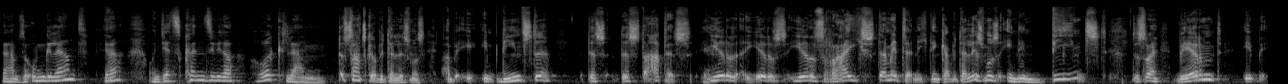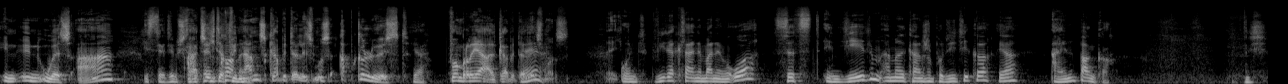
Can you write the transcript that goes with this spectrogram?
dann haben sie umgelernt, ja. Und jetzt können sie wieder rücklernen. Der Staatskapitalismus, aber im Dienste des, des Staates, ihre, ihres, ihres Reichs der Mitte, nicht den Kapitalismus in den Dienst des Reichs. Während in den USA der hat sich der entkommen. Finanzkapitalismus abgelöst Ja. vom Realkapitalismus. Und wie der kleine Mann im Ohr sitzt in jedem amerikanischen Politiker, ja, ein Banker. Nicht?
